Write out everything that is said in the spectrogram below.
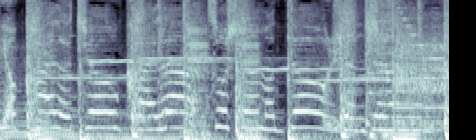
要快乐就快乐，做什么都认真。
